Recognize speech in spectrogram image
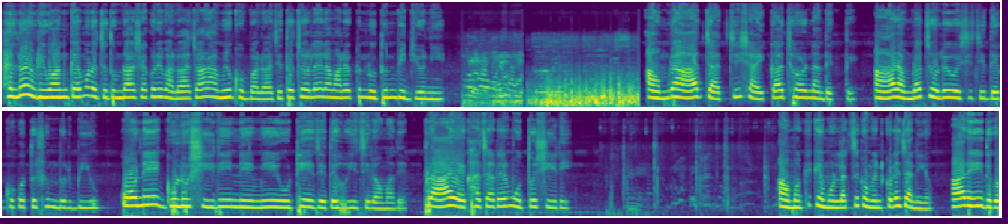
হ্যালো এভরিওয়ান কেমন আছো? তোমরা আশা করি ভালো আছো আর আমিও খুব ভালো আছি। তো চলে এলাম আর একটা নতুন ভিডিও নিয়ে। আমরা আজ যাচ্ছি সাইকা ঝর্ণা দেখতে। আর আমরা চলেও এসেছি, দেখো কত সুন্দর ভিউ অনেকগুলো সিঁড়ি নেমে উঠে যেতে হয়েছিল আমাদের। প্রায় এক হাজারের মতো সিঁড়ি। আমাকে কেমন লাগছে কমেন্ট করে জানিও। আর এই দেখো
